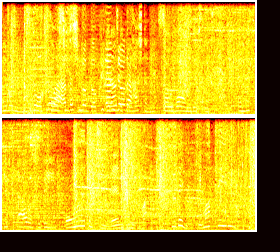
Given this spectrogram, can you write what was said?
今に最もふさわしい詩を選んでくれましたね So long lives this And this gives power to thee お前たちのエンディングはすでに決まっているよよ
